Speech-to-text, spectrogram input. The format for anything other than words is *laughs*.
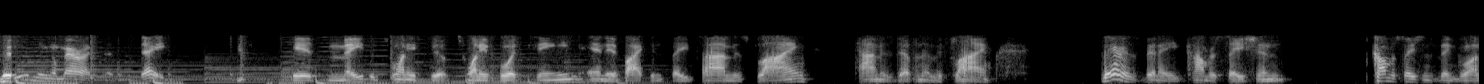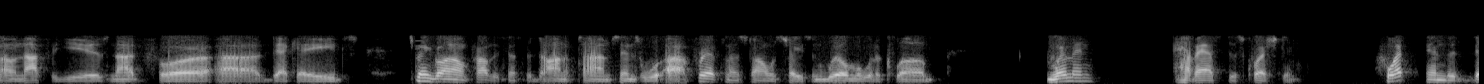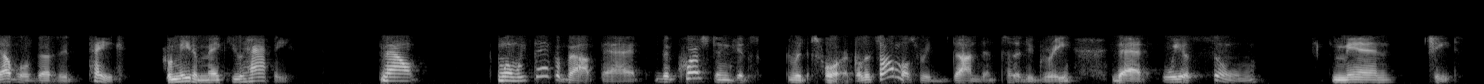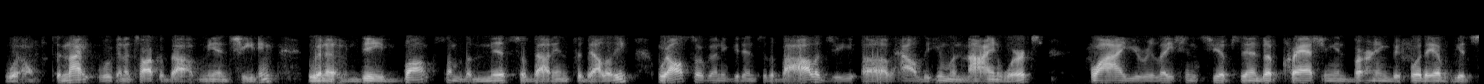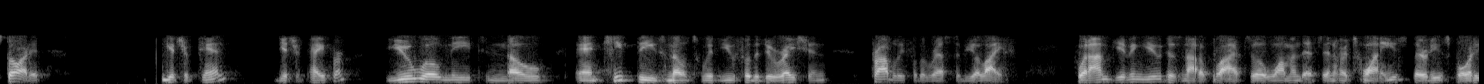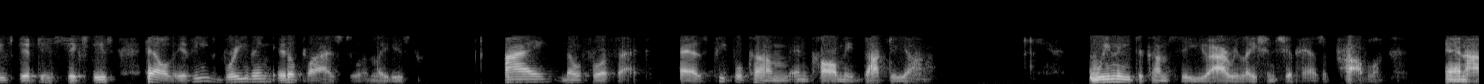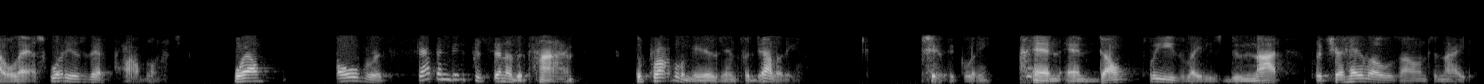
Good evening, America. Today is May the 25th, 2014, and if I can say time is flying, time is definitely flying. There has been a conversation. Conversation's been going on not for years, not for uh, decades. It's been going on probably since the dawn of time, since uh, Fred Flintstone was chasing Wilma with a club. Women have asked this question what in the devil does it take for me to make you happy? Now, when we think about that, the question gets rhetorical. It's almost redundant to the degree that we assume men cheat. Well, tonight we're going to talk about men cheating. We're going to debunk some of the myths about infidelity. We're also going to get into the biology of how the human mind works why your relationships end up crashing and burning before they ever get started. Get your pen, get your paper. You will need to know and keep these notes with you for the duration, probably for the rest of your life. What I'm giving you does not apply to a woman that's in her 20s, 30s, 40s, 50s, 60s. Hell, if he's breathing, it applies to him, ladies. I know for a fact, as people come and call me Dr. Young, we need to come see you. Our relationship has a problem. And I will ask, what is that problem? Well, over 70% of the time, the problem is infidelity. Typically, and, and don't, please, ladies, do not put your halos on tonight.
